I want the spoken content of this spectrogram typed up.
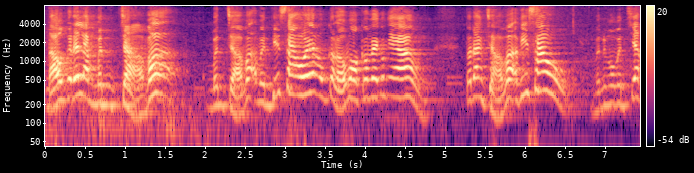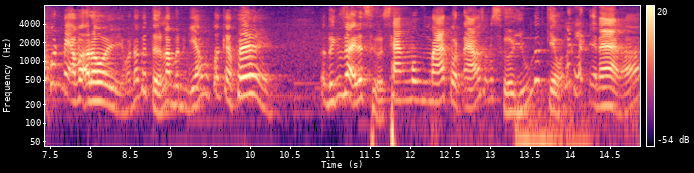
Đâu, cái đấy là mình chở vợ. Mình chở vợ mình phía sau ấy, ông cả lỗ bò cà phê có nghe không? Tôi đang chở vợ phía sau. Mình ngồi mình che khuất mẹ vợ rồi, mà nó cứ tưởng là mình ghéo có cà phê nó đứng dậy nó sửa sang mông má quần áo xong nó sửa dú các kiểu lắc lắc vậy nè đó.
